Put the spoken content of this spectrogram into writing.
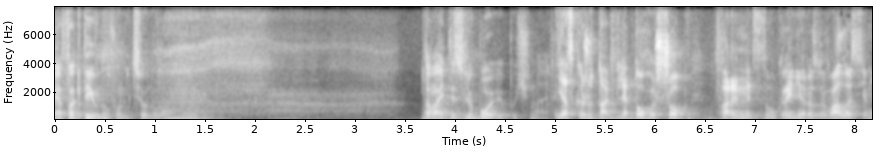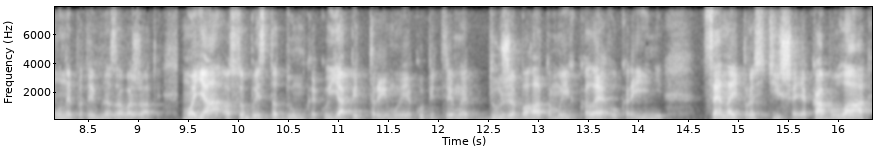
ефективно функціонувало. Давайте з любові починаємо. Я скажу так: для того, щоб тваринництво в Україні розвивалося, йому не потрібно заважати. Моя особиста думка, яку я підтримую, яку підтримує дуже багато моїх колег в Україні, це найпростіша, яка була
